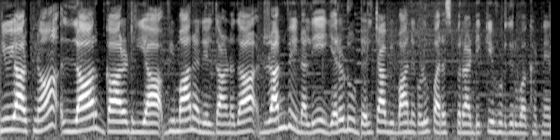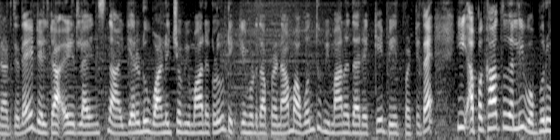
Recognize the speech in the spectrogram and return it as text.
ನ್ಯೂಯಾರ್ಕ್ನ ಲಾರ್ ಗಾರ್ಡಿಯಾ ವಿಮಾನ ನಿಲ್ದಾಣದ ರನ್ವೇನಲ್ಲಿ ಎರಡು ಡೆಲ್ಟಾ ವಿಮಾನಗಳು ಪರಸ್ಪರ ಡಿಕ್ಕಿ ಹೊಡೆದಿರುವ ಘಟನೆ ನಡೆದಿದೆ. ಡೆಲ್ಟಾ ಏರ್ಲೈನ್ಸ್ನ ಎರಡು ವಾಣಿಜ್ಯ ವಿಮಾನಗಳು ಡಿಕ್ಕಿ ಹೊಡೆದ ಪರಿಣಾಮ ಒಂದು ವಿಮಾನದ ರೆಕ್ಕೆ ಬೇರ್ಪಟ್ಟಿದೆ. ಈ ಅಪಘಾತದಲ್ಲಿ ಒಬ್ಬರು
